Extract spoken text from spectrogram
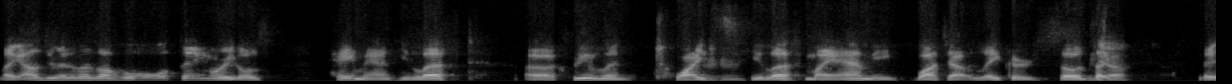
like Al-G Rhythm has a whole thing where he goes, "Hey man, he left uh, Cleveland twice. Mhm. He left Miami. Watch out, Lakers." So it's like yeah, they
